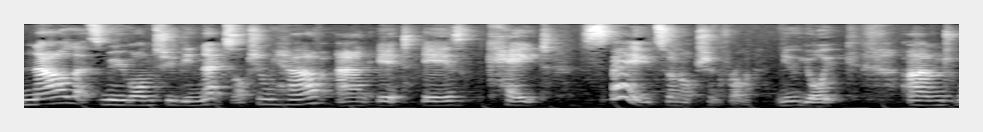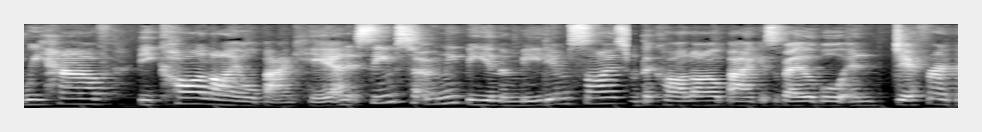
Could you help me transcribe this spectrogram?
Now let's move on to the next option we have, and it is Kate Spade, so an option from New York. And we have the Carlisle bag here, and it seems to only be in the medium size. The Carlisle bag is available in different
